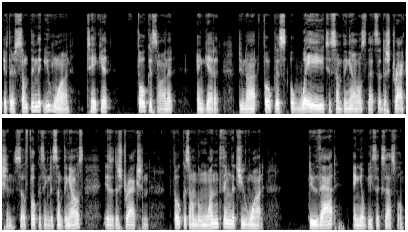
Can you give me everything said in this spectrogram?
If there's something that you want, take it, focus on it, and get it. Do not focus away to something else. That's a distraction. So, focusing to something else is a distraction. Focus on the one thing that you want. Do that, and you'll be successful.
